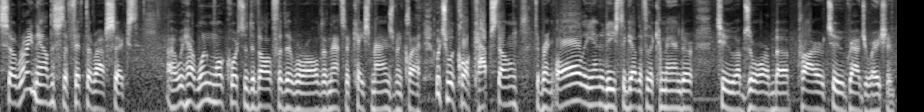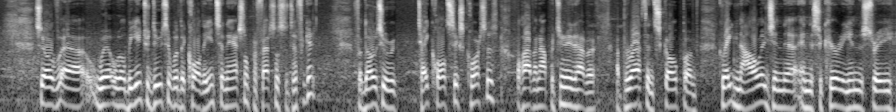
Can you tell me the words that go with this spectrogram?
So right now, this is the fifth of our sixth. Uh, we have one more course to develop for the world, and that's a case management class, which we call capstone, to bring all the entities together for the commander to absorb uh, prior to graduation. So uh, we'll, we'll be introducing what they call the International Professional Certificate for those who take all six courses We'll have an opportunity to have a, a breadth and scope of great knowledge in the, in the security industry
